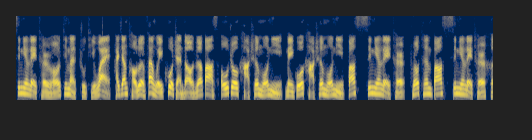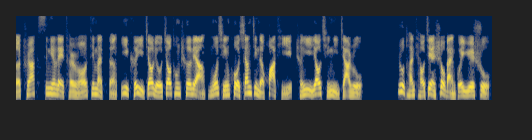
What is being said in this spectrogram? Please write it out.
Simulator Ultimate 主题外，还将讨论范围扩展到 The Bus 欧洲卡车模拟、美国卡车模拟 Bus Simulator、Proton Bus Simulator 和 Truck Simulator Ultimate 等，亦可以交流交通车辆模型或相近的话题。诚意邀请你加入。入团条件受版规约束。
